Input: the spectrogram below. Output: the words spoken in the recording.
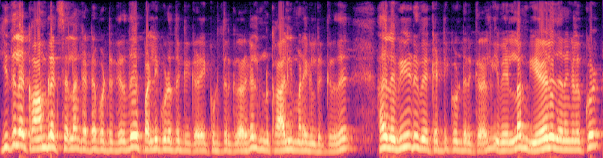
இதில் காம்ப்ளெக்ஸ் எல்லாம் கட்டப்பட்டிருக்கிறது. பள்ளிக்கூடத்துக்கு கிடை கொடுத்துருக்கிறார்கள். இன்னும் காலி மனைகள் இருக்கிறது அதில் வீடு வே- கட்டி கொண்டிருக்கிறார்கள் இவையெல்லாம் ஏழு தினங்களுக்குள்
